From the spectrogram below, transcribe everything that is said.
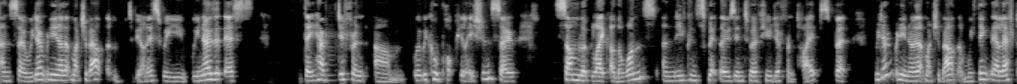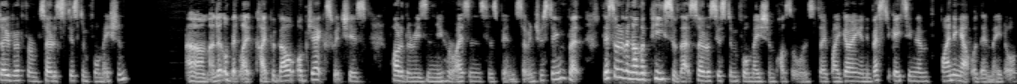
and so we don't really know that much about them. To be honest, we we know that there's they have different um, what we call populations. So some look like other ones, and you can split those into a few different types. But we don't really know that much about them. We think they're left over from solar system formation, um, a little bit like Kuiper Belt objects, which is part of the reason New Horizons has been so interesting. But they're sort of another piece of that solar system formation puzzle. And so by going and investigating them, finding out what they're made of,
